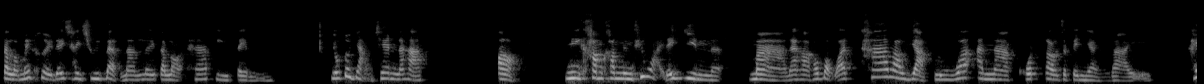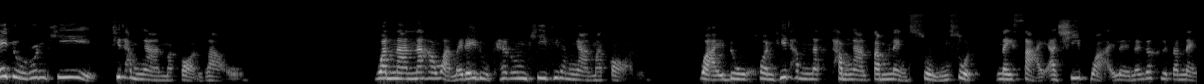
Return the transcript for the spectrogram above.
แต่เราไม่เคยได้ใช้ชีวิตแบบนั้นเลยตลอด 5 ปีเต็ม ยกตัวอย่างเช่นนะคะอ๋อมีคำคำหนึ่งที่หวายได้ยินมานะคะเขาบอกว่าถ้าเราอยากรู้ว่าอนาคตเราจะเป็นอย่างไร ให้ดูรุ่นพี่ที่ทำงานมาก่อนเรา วันนั้นนะคะหวายไม่ได้ดูแค่รุ่นพี่ที่ทำงานมาก่อน หวายดูคนที่ทำทำงานตำแหน่งสูงสุดในสายอาชีพหวายเลย นั่นก็คือตำแหน่ง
